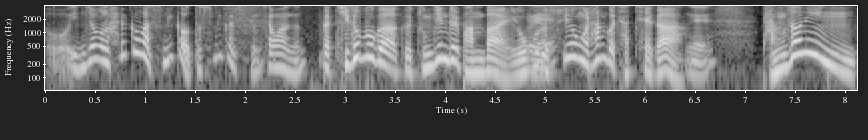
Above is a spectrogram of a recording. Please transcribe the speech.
어, 인정을 할 것 같습니까? 어떻습니까 지금 상황은? 그러니까 지도부가 그 중진들 반발 요구를 네. 수용을 한 것 자체가 네. 당선인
